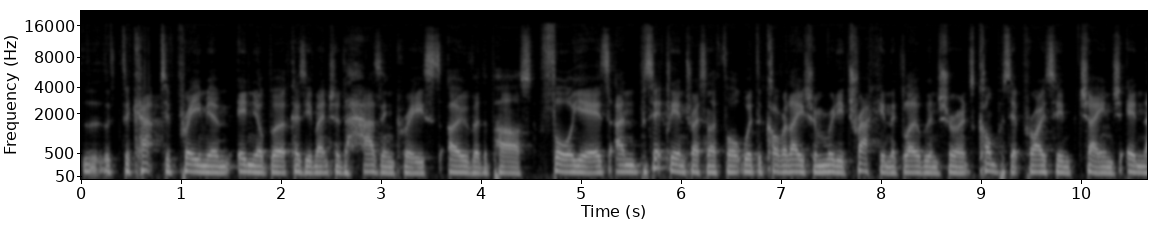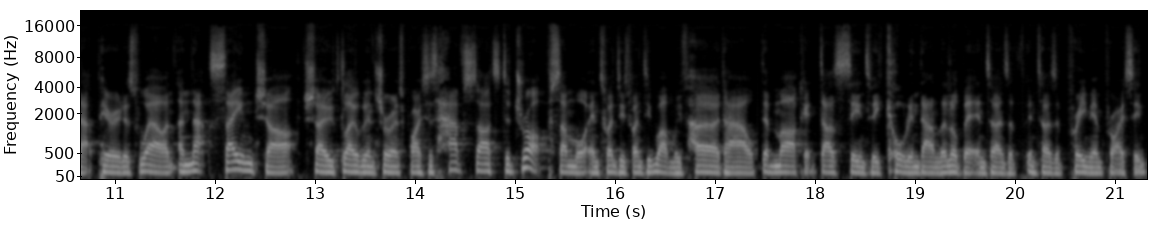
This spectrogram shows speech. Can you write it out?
the, the captive premium in your book, as you mentioned, has increased over the past four years. And particularly interesting, I thought, with the correlation really tracking the global insurance composite pricing change in that period as well. And, and that same chart shows global insurance prices have started to drop somewhat in 2021. We've heard how the market does seem to be cooling down a little bit in terms of in terms of premium pricing.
